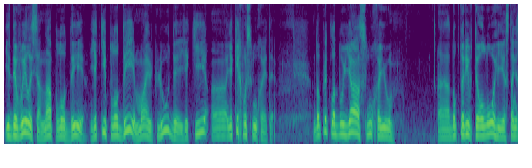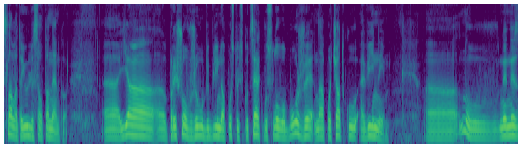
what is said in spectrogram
і дивилися на плоди. Які плоди мають люди, які, е, яких ви слухаєте? До прикладу, я слухаю докторів теології Станіслава та Юлію Салтаненко. Я прийшов в живу біблійну апостольську церкву Слово Боже на початку війни. Е, Ну, не, не,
